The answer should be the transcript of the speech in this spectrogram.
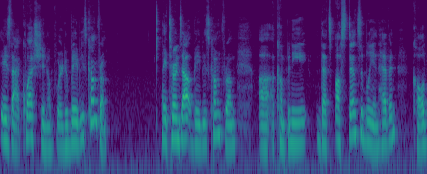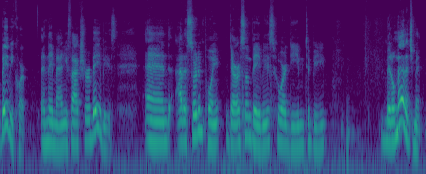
is that question of where do babies come from? It turns out babies come from uh, a company that's ostensibly in heaven called Baby Corp, and they manufacture babies. And at a certain point, there are some babies who are deemed to be middle management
